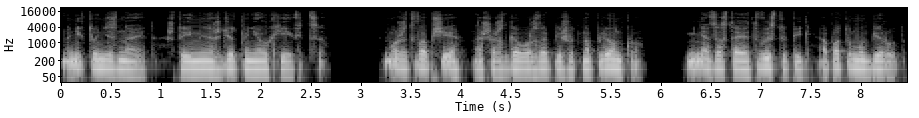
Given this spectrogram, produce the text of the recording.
Но никто не знает, что именно ждет меня у Хефица. Может, вообще наш разговор запишут на пленку, меня заставят выступить, а потом уберут.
